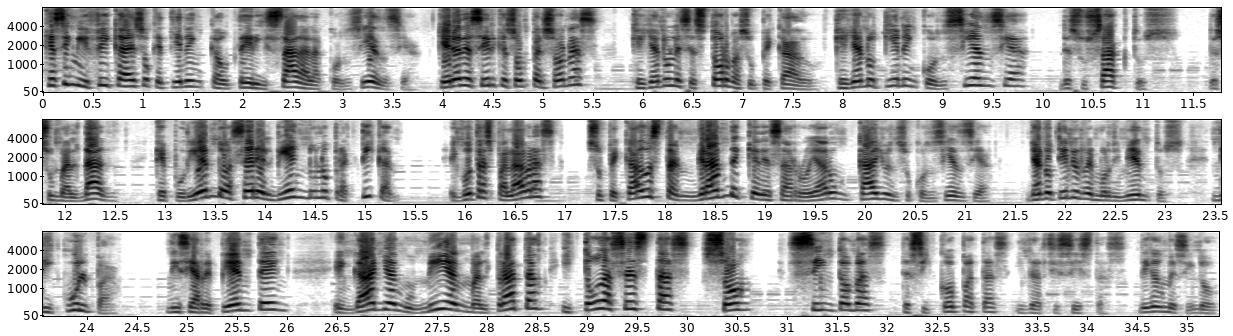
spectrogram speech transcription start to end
¿Qué significa eso que tienen cauterizada la conciencia? Quiere decir que son personas que ya no les estorba su pecado, que ya no tienen conciencia de sus actos, de su maldad, que pudiendo hacer el bien no lo practican. En otras palabras, su pecado es tan grande que desarrollaron callo en su conciencia ya no tienen remordimientos, ni culpa, ni se arrepienten, engañan, humillan, maltratan y todas estas son síntomas de psicópatas y narcisistas. Díganme si no.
